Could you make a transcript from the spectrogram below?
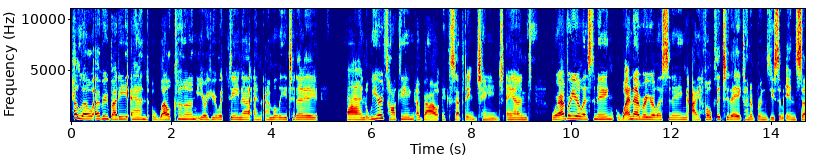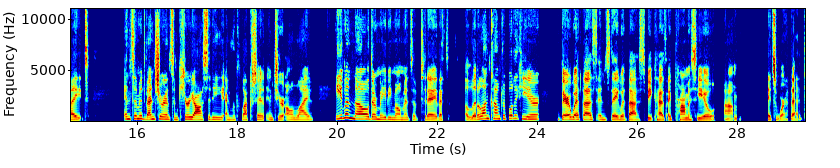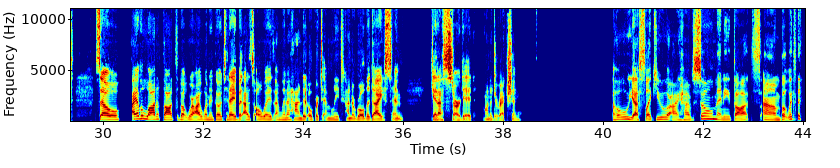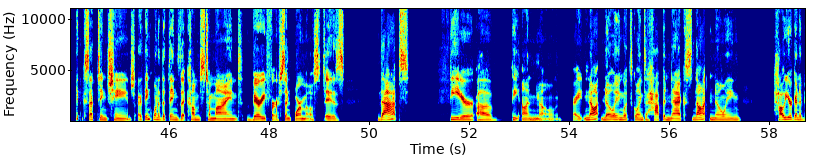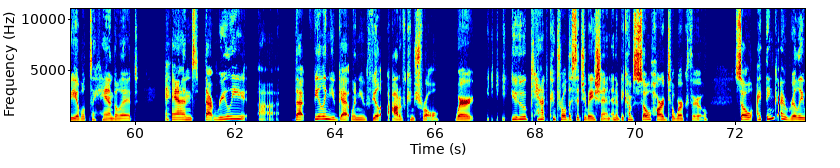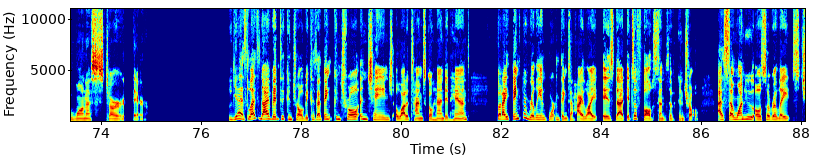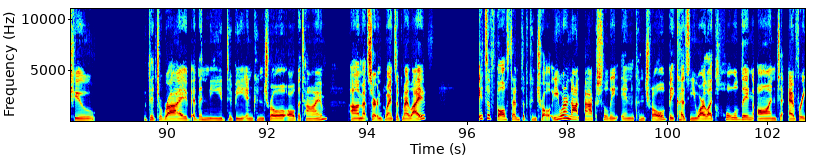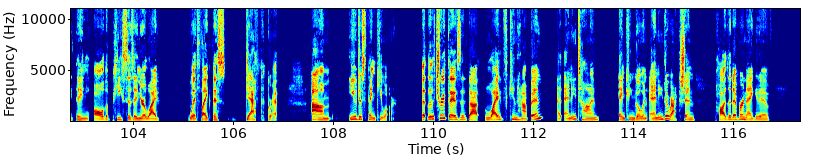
Hello, everybody, and welcome. You're here with Dana and Emily today, and we are talking about accepting change. And wherever you're listening, whenever you're listening, I hope that today kind of brings you some insight and some adventure and some curiosity and reflection into your own life. Even though there may be moments of today that's a little uncomfortable to hear, bear with us and stay with us because I promise you, um, it's worth it. So I have a lot of thoughts about where I want to go today, but as always, I'm going to hand it over to Emily to kind of roll the dice and get us started on a direction. Oh, yes. Like you, I have so many thoughts. Um, but with the accepting change, I think one of the things that comes to mind very first and foremost is that fear of the unknown, right? Not knowing what's going to happen next, not knowing how you're going to be able to handle it. And that really, uh, that feeling you get when you feel out of control, where you can't control the situation and it becomes so hard to work through. So I think I really want to start there. Yes, let's dive into control because I think control and change a lot of times go hand in hand. But I think the really important thing to highlight is that it's a false sense of control. As someone who also relates to the drive and the need to be in control all the time um, at certain points of my life, it's a false sense of control. You are not actually in control because you are like holding on to everything, all the pieces in your life with like this death grip. Um, you just think you are. The, the truth is, is that life can happen at any time and can go in any direction, positive or negative.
